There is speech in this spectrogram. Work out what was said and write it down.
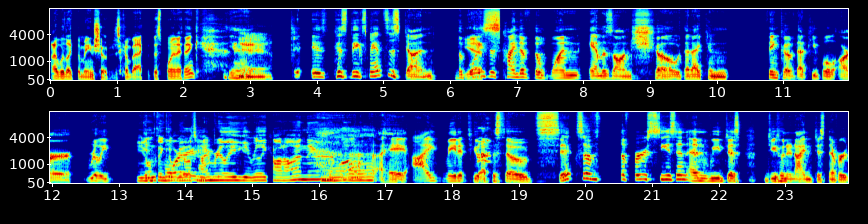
I would like the main show to just come back at this point, I think. Yeah. yeah, It is because the expanse is done the Yes. boys is kind of the one amazon show that i can think of that people are really you don't In think the Wheel of Time really really caught on there? Uh, hey i made it to episode six of the first season and we just Jihun and i just never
